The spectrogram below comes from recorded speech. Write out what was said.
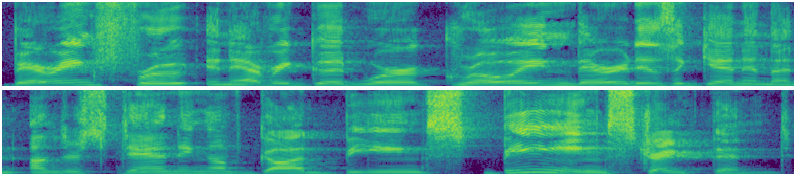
bearing fruit in every good work, growing, there it is again, in the understanding of God, being, being strengthened.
